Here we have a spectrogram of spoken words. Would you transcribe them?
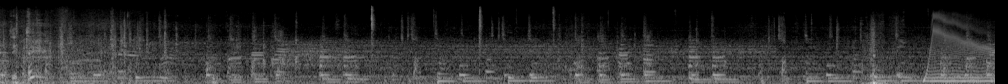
うよて。るうん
